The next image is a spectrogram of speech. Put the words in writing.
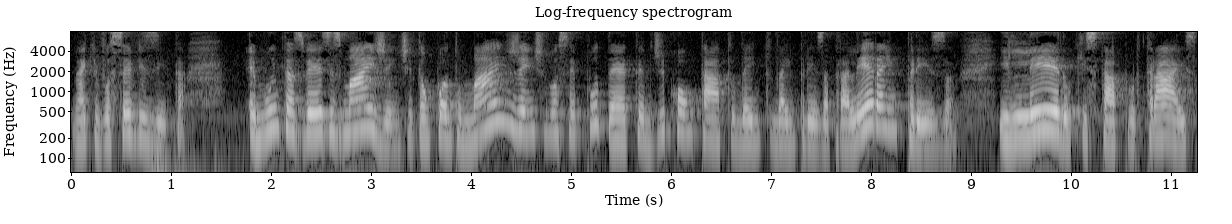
né, que você visita. É muitas vezes mais gente. Então, quanto mais gente você puder ter de contato dentro da empresa para ler a empresa e ler o que está por trás,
